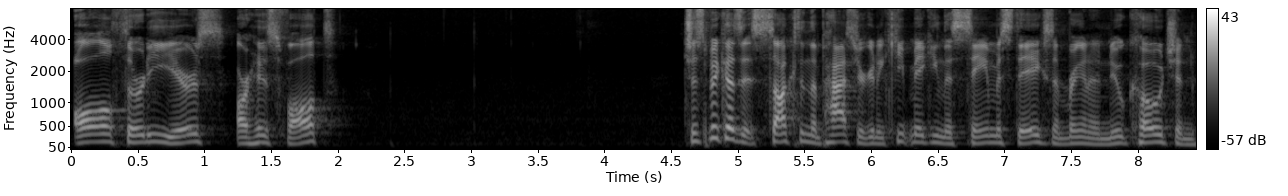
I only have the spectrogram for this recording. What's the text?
all 30 years are his fault? Just because it sucked in the past, you're going to keep making the same mistakes and bring in a new coach and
